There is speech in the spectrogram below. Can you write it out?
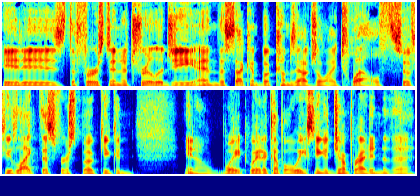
It is the first in a trilogy, and the second book comes out July 12th. So if you like this first book, you can, you know, wait wait a couple of weeks and you can jump right into the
